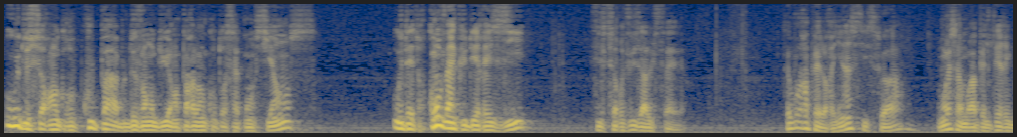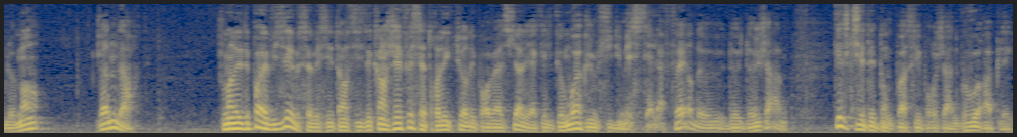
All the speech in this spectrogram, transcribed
ou de se rendre coupable devant Dieu en parlant contre sa conscience, ou d'être convaincu d'hérésie s'il se refuse à le faire. Ça vous rappelle rien, cette histoire? Moi, ça me rappelle terriblement Jeanne d'Arc. Je m'en étais pas avisé, vous savez, ces temps-ci. quand j'ai fait cette relecture des provinciales il y a quelques mois que je me suis dit, mais c'est l'affaire de, de Jeanne. Qu'est-ce qui s'était donc passé pour Jeanne? Vous vous rappelez?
